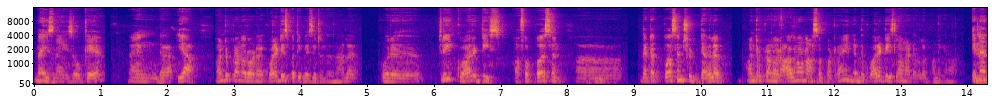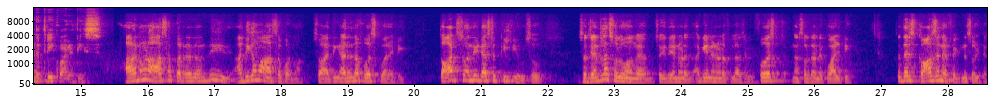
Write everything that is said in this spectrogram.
Nice nice okay and yeah yeah qualities பற்றி பேசிட்டு இருந்ததுனால ஒரு three qualities of a person that a person should develop entrepreneur ஆகணும்னு ஆசைப்படுறேன். இந்த இந்த குவாலிட்டிஸ்லாம் நான் டெவலப் பண்ணிக்கணும். என்ன இந்த த்ரீ குவாலிட்டிஸ் ஆகணும்னு ஆசைப்படுறது வந்து அதிகமாக ஆசைப்படலாம். ஸோ ஐ திங்க் அதுதான் ஃபர்ஸ்ட் குவாலிட்டி தாட்ஸ் வந்து it has to kill you so so ஜென்ரலாக சொல்லுவாங்க. ஸோ இது என்னோட அகைன் என்னோட ஃபிலாசபி ஃபர்ஸ்ட் நான் சொல்கிறேன் அந்த quality so there is cause and எஃபெக்ட்னு சொல்லிட்டு.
